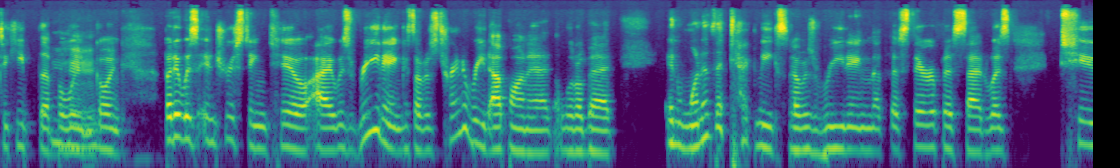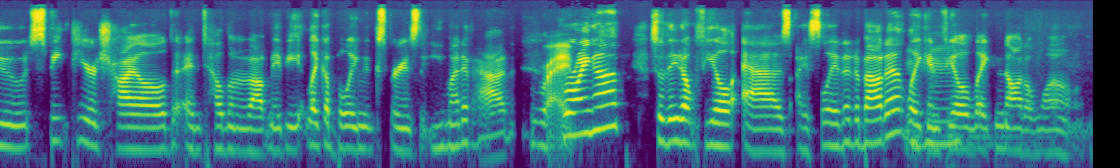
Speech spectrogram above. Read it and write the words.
to keep the balloon Mhm. going. But it was interesting too. I was reading because I was trying to read up on it a little bit. And one of the techniques that I was reading that this therapist said was to speak to your child and tell them about maybe like a bullying experience that you might have had Right. growing up so they don't feel as isolated about it like and Mhm. feel like not alone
